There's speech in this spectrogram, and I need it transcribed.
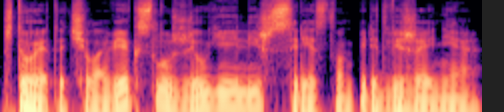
что этот человек служил ей лишь средством передвижения.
